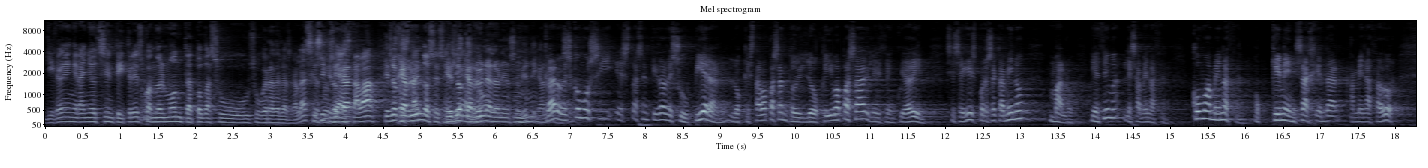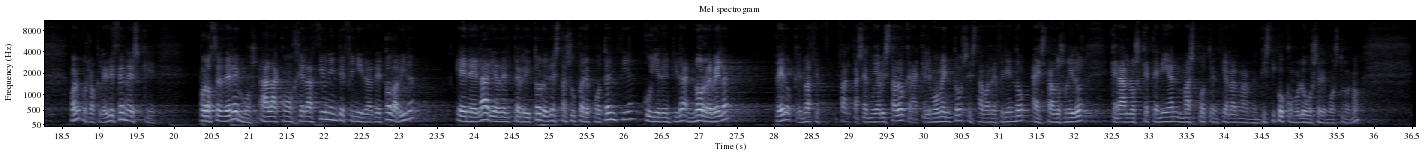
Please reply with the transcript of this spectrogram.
llegan en el año 83 cuando él monta toda su, su guerra de las galaxias. Sí, sí, o que sea, es lo que- estaba que es lo que arruina, gestándose esa que es lo idea, que arruina ¿no? a la Unión Soviética. Claro, es como si estas entidades supieran lo que estaba pasando y lo que iba a pasar y le dicen, cuidadín, si seguís por ese camino, malo. Y encima les amenazan. ¿Cómo amenazan? ¿O qué mensaje dan amenazador? Bueno, pues lo que le dicen es que procederemos a la congelación indefinida de toda vida en el área del territorio de esta superpotencia cuya identidad no revelan, pero que no hace falta ser muy avistado que en aquel momento se estaba refiriendo a Estados Unidos, que eran los que tenían más potencial armamentístico, como luego se demostró, ¿no?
